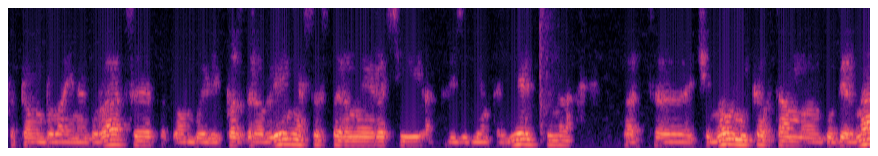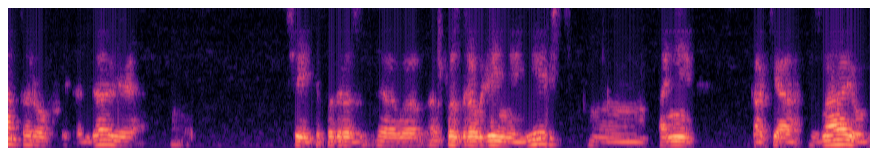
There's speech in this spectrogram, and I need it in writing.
потом была инаугурация, потом были поздравления со стороны России от президента Ельцина – от э, чиновников, там, э, губернаторов и так далее. Все эти подраз... Э, поздравления есть. Они, как я знаю,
